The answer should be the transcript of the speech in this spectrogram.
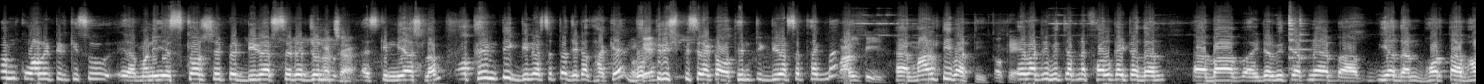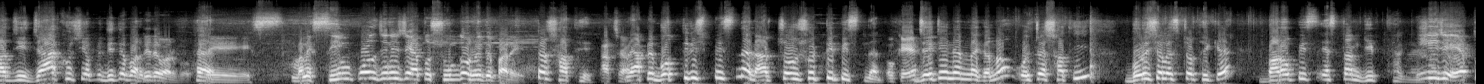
প্রিমিয়াম কোয়ালিটির কিছু মানে স্কোয়ার শেপের ডিনার সেটের জন্য আচ্ছা। আজকে নিয়ে আসলাম। অথেন্টিক ডিনার সেটটা যেটা থাকে বত্রিশ পিসের একটা অথেন্টিক ডিনার সেট থাকবে। মাল্টি। হ্যাঁ মাল্টি বাটি। এই বাটির ভিতরে আপনি ফল কাইটা দেন বা এটার ভিতরে আপনি ইয়া দেন ভর্তা ভাজি যা খুশি আপনি দিতে পারবেন। দিতে পারব। হ্যাঁ। মানে সিম্পল জিনিস যে এত সুন্দর হইতে পারে। তার সাথে। আচ্ছা। মানে আপনি বত্রিশ পিস নেন আর চৌষট্টি পিস নেন. যেটাই নেন না কেন ওইটার সাথেই বরিশাল স্টোর থেকে বারো পিস স্টান গিফট থাকবে। এই যে এত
